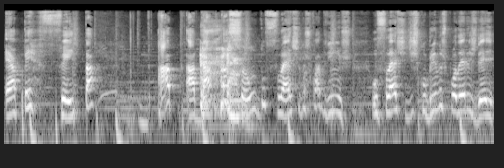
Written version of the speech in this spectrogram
é a perfeita a- adaptação do Flash dos quadrinhos. O Flash descobrindo os poderes dele,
